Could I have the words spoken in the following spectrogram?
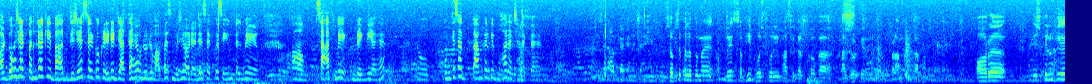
और 2015 के बाद ब्रिजेश सर को क्रेडिट जाता है उन्होंने वापस मुझे और अजय सर को सेम फ़िल्म में अ, साथ में ब्रेक दिया है। तो उनके साथ काम करके बहुत अच्छा लगता है। सर आप क्या कहना चाहेंगे? सबसे पहले तो मैं अपने सभी भोजपुरी भाषी दर्शकों का हाथ जोड़ के उनको प्रणाम करता हूँ। और इस फ़िल्म के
